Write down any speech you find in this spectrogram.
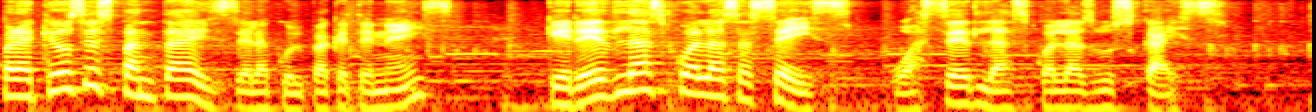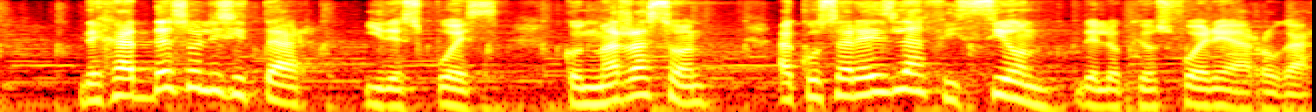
¿para qué os espantáis de la culpa que tenéis? Queredlas cual las hacéis o hacedlas cual las buscáis. Dejad de solicitar y después, con más razón, acusaréis la afición de lo que os fuere a rogar.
